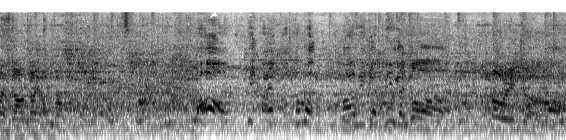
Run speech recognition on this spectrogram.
那那那有一个，哦，必买啊！他问，把一个 big 个。 Power Ranger。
